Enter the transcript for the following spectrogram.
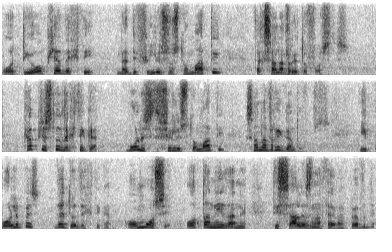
ότι όποια δεχτεί να τη φιλήσω στο μάτι θα ξαναβρει το φως της. Κάποιες το δεχτήκαν. Μόλις τη φίλησε στο μάτι, ξαναβρήκαν το φως της. Οι υπόλοιπες δεν το δεχτήκαν. Όμως, όταν είδανε τις άλλες να θεραπεύονται,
